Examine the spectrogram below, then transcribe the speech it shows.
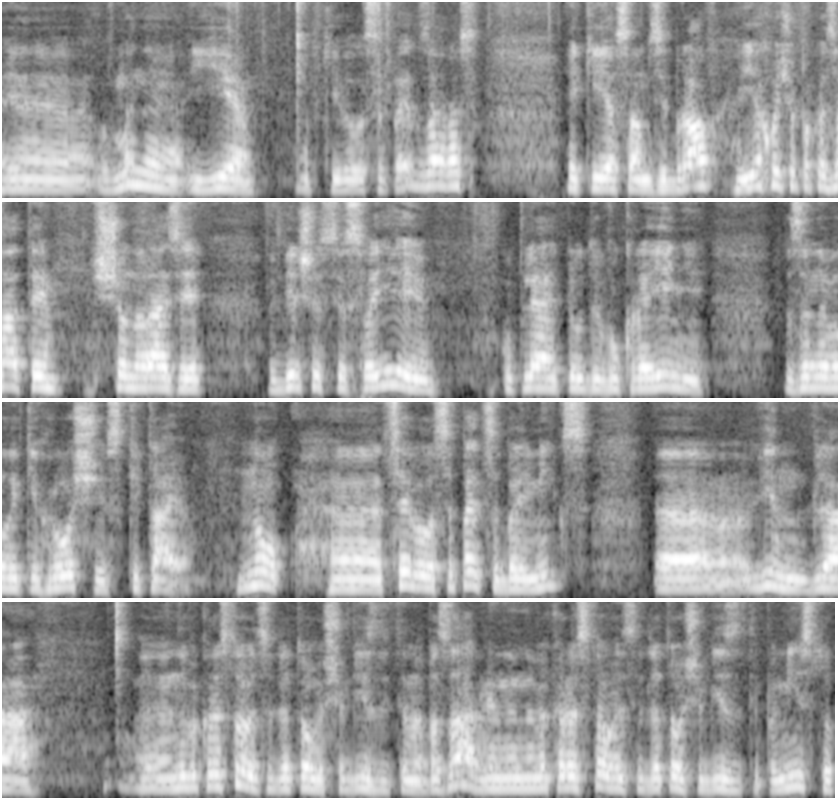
Е, в мене є такий велосипед зараз, який я сам зібрав. Я хочу показати, що наразі в більшості своєї купляють люди в Україні за невеликі гроші з Китаю. Ну, е, цей велосипед це BMX. Е, Він для е, не використовується для того, щоб їздити на базар, він не використовується для того, щоб їздити по місту,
